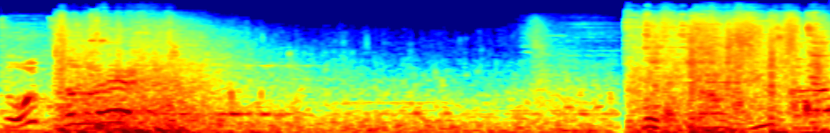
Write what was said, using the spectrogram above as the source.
สูรทะเล พวกเจ้านี้อาจ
